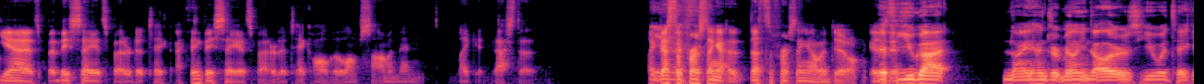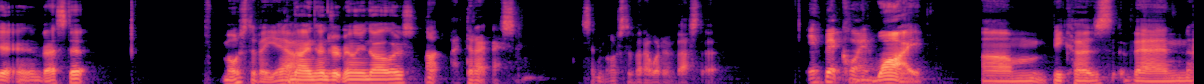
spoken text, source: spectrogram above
Yeah, it's but they say it's better to take. I think they say it's better to take all the lump sum and then like invest it. Like that's the first thing. I, that's the first thing I would do. Is If you got nine hundred million dollars, you would take it and invest it. most of it, yeah. Nine hundred million dollars. Not, I did I, I s- said most of it I would invest it. In Bitcoin. Why? Um, because then,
